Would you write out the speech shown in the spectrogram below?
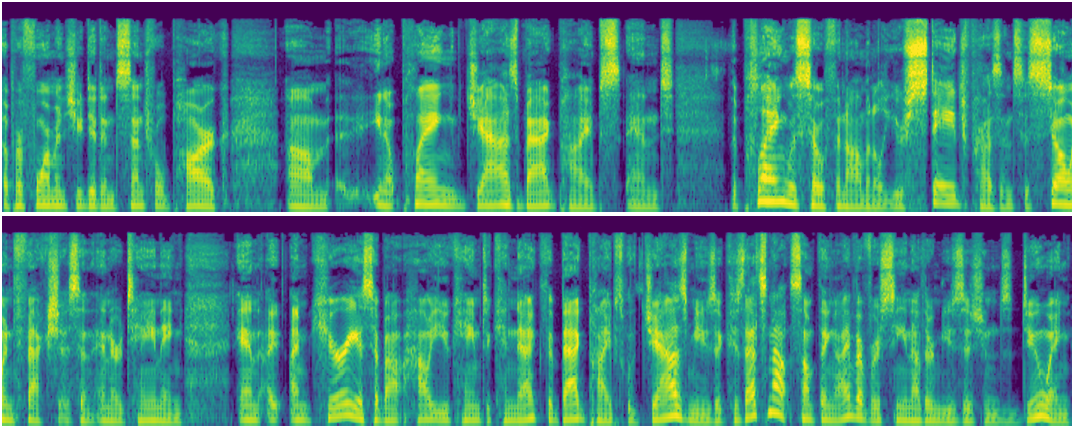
a performance you did in Central Park um, you know playing jazz bagpipes and the playing was so phenomenal. Your stage presence is so infectious and entertaining. And I, am curious about how you came to connect the bagpipes with jazz music, because that's not something I've ever seen other musicians doing.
